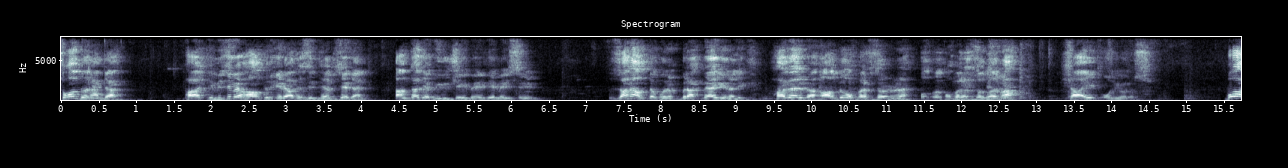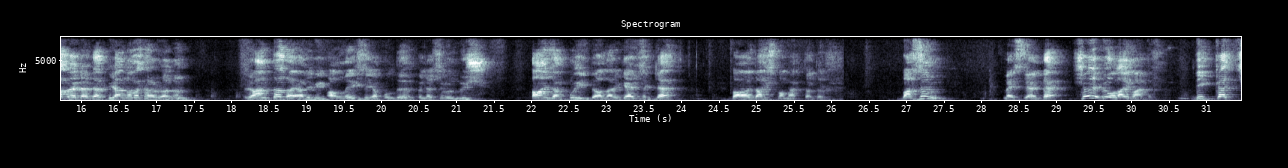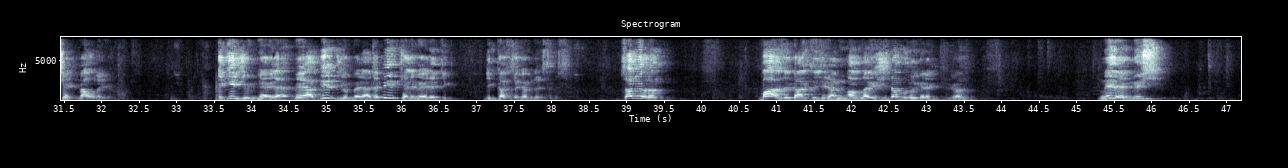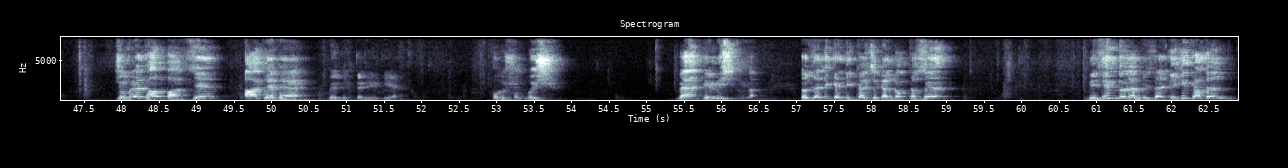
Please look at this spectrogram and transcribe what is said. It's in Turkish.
son dönemde partimizi ve halkın iradesini temsil eden Antalya Büyükşehir Belediye Meclisi'nin zan altında bıra- bırakmaya yönelik haber ve algı operasyonlarına, o- operasyonlarına şahit oluyoruz. Bu haberlerde planlama kararlarının ranta dayalı bir anlayışla yapıldığı öne sürülmüş ancak bu iddialar gerçekle bağdaşmamaktadır. Basın mesleğinde şöyle bir olay vardır. Dikkat çekme olayı. İki cümleyle veya bir cümlelerle bir kelimeyle dik- dikkat çekebilirsiniz. Sanıyorum bazı gazetecilerin anlayışı da bunu gerektiriyor. Ne denmiş? Cumhuriyet Halk Partisi AKP birlikleri diye konuşulmuş. Ve demiş özellikle dikkat çeken noktası bizim dönemimizde iki katın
